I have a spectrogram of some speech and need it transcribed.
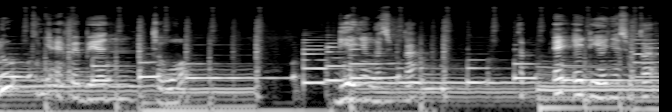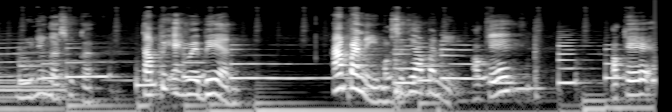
lu punya FVBN cowok dia yang nggak suka eh eh dianya suka lu nya nggak suka tapi FWB-an apa nih? Maksudnya apa nih? Oke. Okay? oke okay,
